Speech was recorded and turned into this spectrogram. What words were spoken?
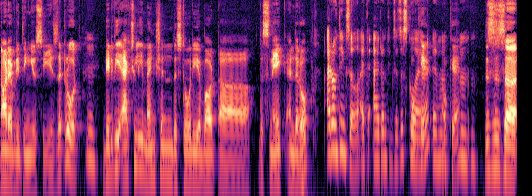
not everything you see is the truth. Hmm. Did we actually mention the story about uh, the snake and the rope? I don't think so. I th- I don't think so. Just go okay ahead. Uh-huh. okay. Mm, mm. This is a,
